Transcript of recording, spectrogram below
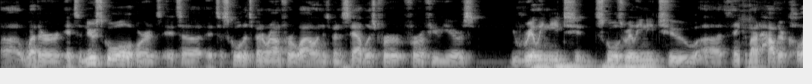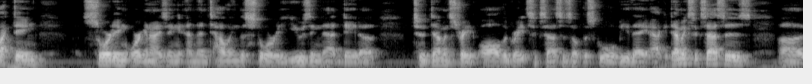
uh, whether it's a new school or it's, it's a it's a school that's been around for a while and has been established for for a few years, you really need to schools really need to uh, think about how they're collecting sorting organizing and then telling the story using that data to demonstrate all the great successes of the school be they academic successes uh,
